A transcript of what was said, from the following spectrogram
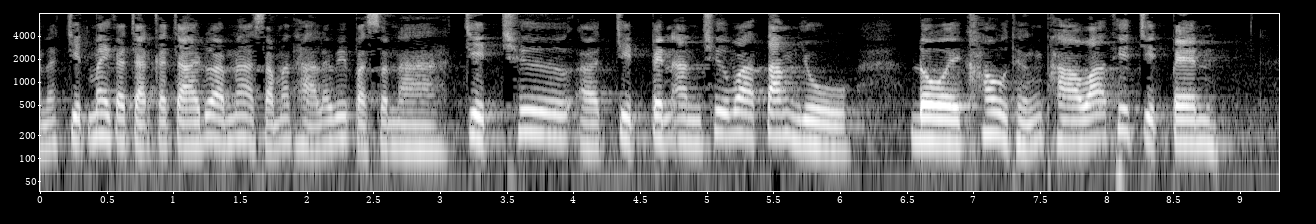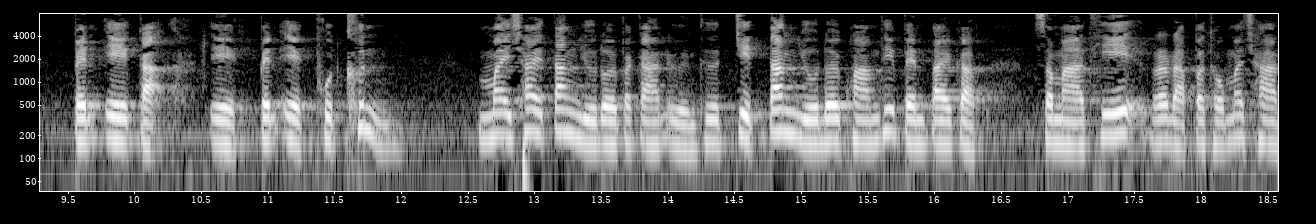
นะจิตไม่กระจัดกระจายด้วยอำนาจสมถะและวิปัสนา จิตชื่ออจิตเป็นอันชื่อว่าตั้งอยู่ โดยเข้าถึงภาวะที่จิตเป็นเป็นเอกะเอกเป็นเอกผุดขึ้น ไม่ใช่ตั้งอยู่โดยประการอื่น คือจิตตั้งอยู่โดยความที่เป็นไปกับสมาธิระดับปฐมฌาน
